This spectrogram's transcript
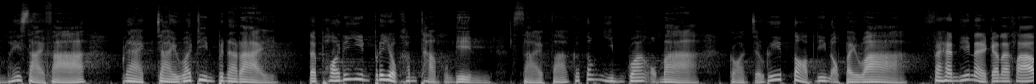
ำให้สายฟ้าแปลกใจว่าดินเป็นอะไร แต่พอได้ยินประโยคคำถามของดิน สายฟ้าก็ต้องยิ้มกว้างออกมา ก่อนจะรีบตอบดินออกไปว่า แฟนที่ไหนกันนะครับ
